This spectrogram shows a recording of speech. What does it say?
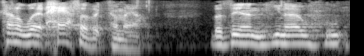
kind of let half of it come out. But then, you know,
